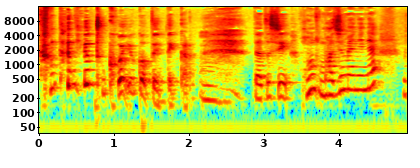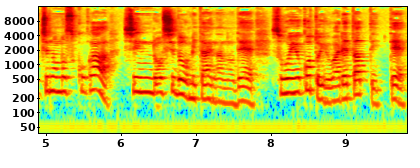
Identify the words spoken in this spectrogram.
簡単に言うとこういうこと言ってっからうんで私ほんと真面目にねうちの息子が進路指導みたいなのでそういうこと言われたって言って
